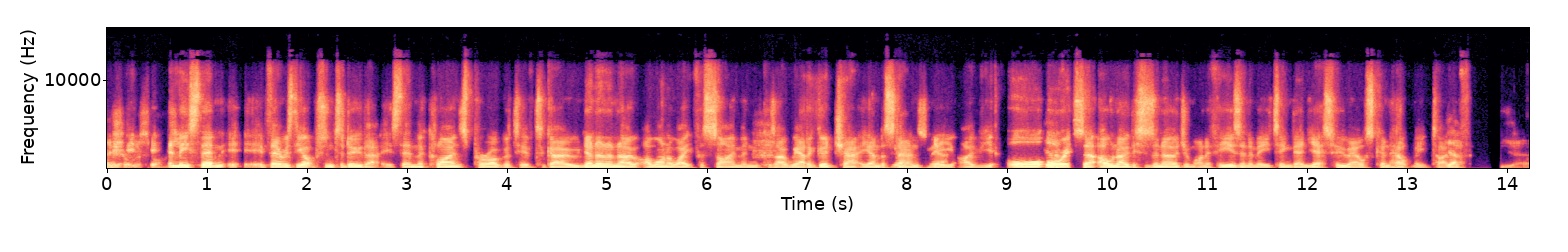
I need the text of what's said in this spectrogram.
initial response. At least then, if there is the option to do that, it's then the client's prerogative to go. No, no, no, no. I want to wait for Simon because we had a good chat. He understands yeah, me. Yeah. I've or yeah. or it's a, oh no, this is an urgent one. If he is in a meeting, then yes, who else can help me? Type yeah. of. Yeah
